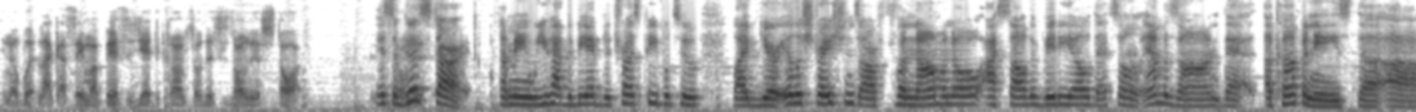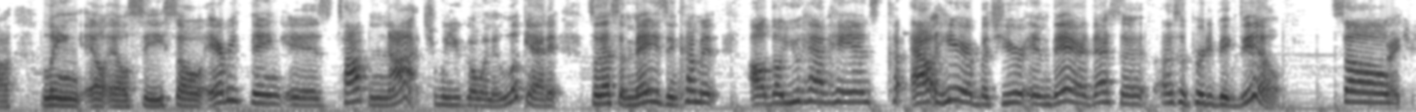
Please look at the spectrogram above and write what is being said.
you know, but like I say, my best is yet to come. So this is only a start. It's a good start. I mean, you have to be able to trust people to like your illustrations are phenomenal. I saw the video that's on Amazon that accompanies the uh Ling LLC. So everything is top notch when you go in and look at it. So that's amazing. Coming although you have hands out here but you're in there, that's a that's a pretty big deal. So Thank you.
